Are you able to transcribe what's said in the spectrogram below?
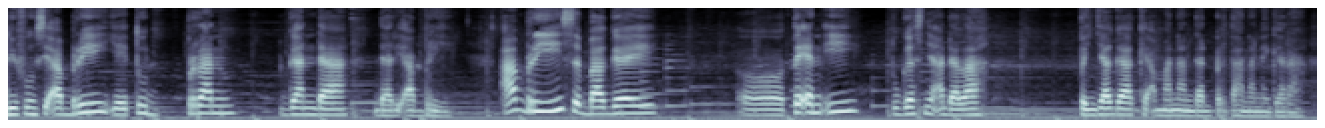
Dui fungsi ABRI yaitu peran ganda dari ABRI. ABRI sebagai uh, eh, TNI tugasnya adalah penjaga keamanan dan pertahanan negara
